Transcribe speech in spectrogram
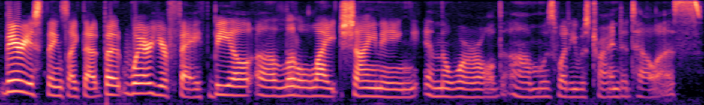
Various things like that. But wear your faith, be a, a little light shining in the world, um, was what he was trying to tell us.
